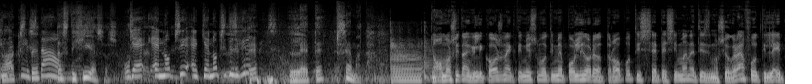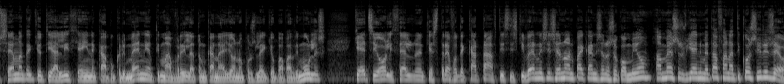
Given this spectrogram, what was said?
ψάξτε κλειστά τα όμως. στοιχεία σας. Και εν ώψη, ε, και εν ώψη της γρήπης. Λέτε ψέματα. Όμως ήταν γλυκός να εκτιμήσουμε ότι με πολύ ωραίο τρόπο τη επεσήμανε της δημοσιογράφου ότι λέει ψέματα και ότι η αλήθεια είναι κάπου κρυμμένη από τη μαυρίλα των καναλιών, όπως λέει και ο Παπαδημούλης. Και έτσι όλοι θέλουν και στρέφονται κατά αυτής της κυβέρνησης. Ενώ αν πάει κανείς σε νοσοκομείο, αμέσως βγαίνει μετά φανατικός Σιριζέο.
